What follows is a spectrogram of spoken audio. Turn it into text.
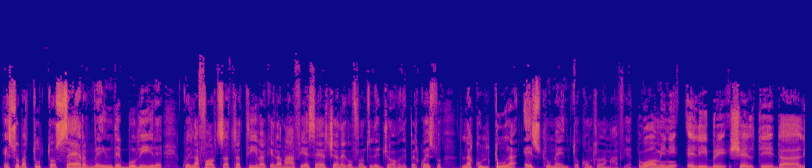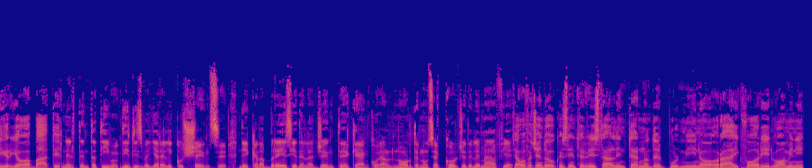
e soprattutto serve indebolire quella forza attrattiva che la mafia esercita nei confronti dei giovani. Per questo la cultura è strumento contro la mafia. Uomini e libri scelti da Lirio Abbati. Nel tentativo di risvegliare le coscienze dei calabresi e della gente che ancora al nord non si accorge delle mafie. Stiamo facendo questa intervista all'interno del pulmino Tano Rai, fuori gli uomini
